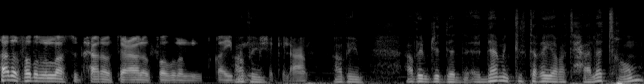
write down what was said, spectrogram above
هذا بفضل الله سبحانه وتعالى وفضل القائمين عظيم. بشكل عام. عظيم. عظيم جدا. دائما كل تغيرت حالتهم.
